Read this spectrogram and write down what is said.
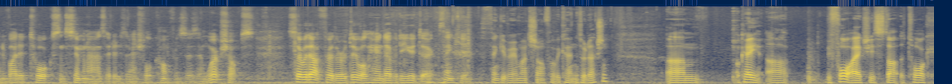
invited talks and seminars at international conferences and workshops. So without further ado, I'll hand over to you, Dirk. Thank you. Thank you very much, John, for the kind introduction. Um, okay, uh, before I actually start the talk,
